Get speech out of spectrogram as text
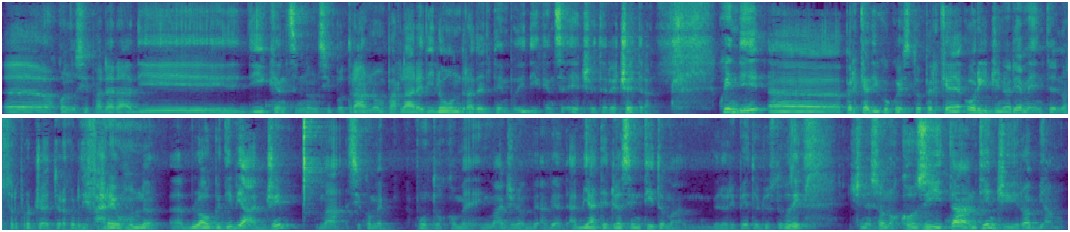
uh, quando si parlerà di Dickens non si potrà non parlare di Londra del tempo di Dickens eccetera eccetera quindi perché dico questo? Perché originariamente il nostro progetto era quello di fare un blog di viaggi ma siccome appunto come immagino abbiate già sentito, ma ve lo ripeto giusto così, ce ne sono così tanti in giro, abbiamo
